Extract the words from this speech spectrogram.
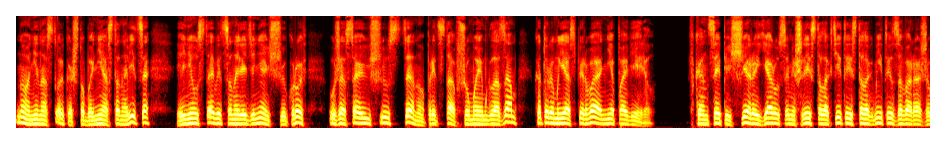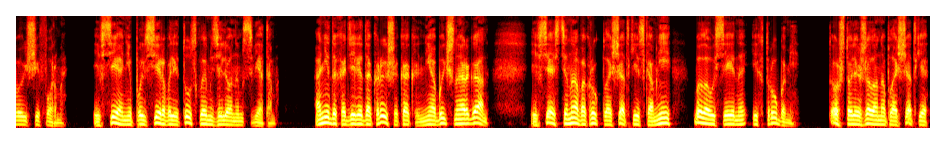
но не настолько, чтобы не остановиться и не уставиться на леденящую кровь, ужасающую сцену, представшую моим глазам, которым я сперва не поверил. В конце пещеры ярусами шли сталактиты и сталагмиты завораживающей формы, и все они пульсировали тусклым зеленым светом. Они доходили до крыши, как необычный орган, и вся стена вокруг площадки из камней была усеяна их трубами. То, что лежало на площадке,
